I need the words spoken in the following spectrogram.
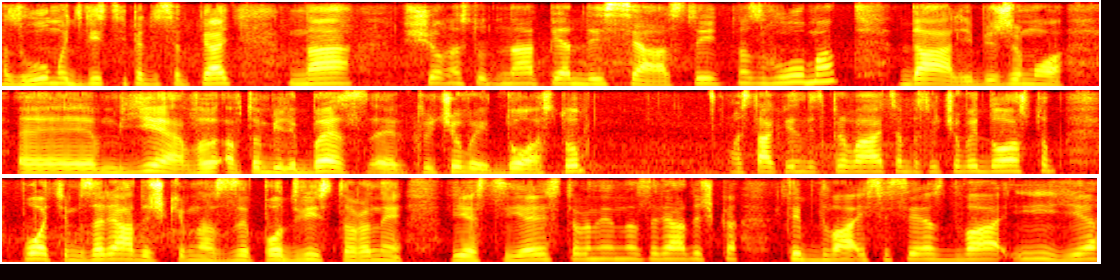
з гумою 255 на що в нас тут на 50 стоїть у нас гума. Далі біжимо. Е, Є в автомобілі безключовий доступ. Ось так він відкривається, безключовий доступ. Потім зарядочки в нас по дві сторони є з цієї сторони на зарядочка тип 2 і CCS 2 і є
